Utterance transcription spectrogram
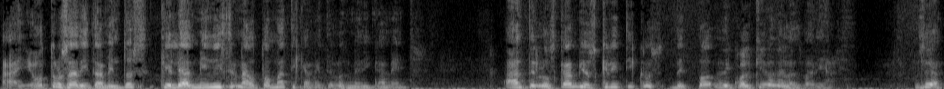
hay otros aditamentos que le administran automáticamente los medicamentos ante los cambios críticos de, cualquiera de las variables. O sea,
